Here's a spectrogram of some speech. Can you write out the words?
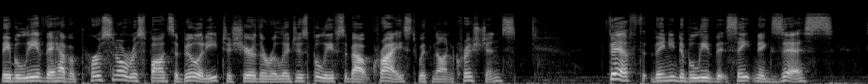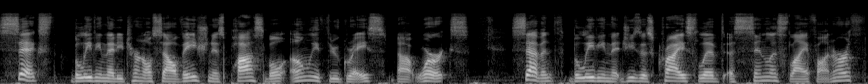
they believe they have a personal responsibility to share their religious beliefs about Christ with non-Christians. Fifth, they need to believe that Satan exists Sixth, believing that eternal salvation is possible only through grace, not works. Seventh, believing that Jesus Christ lived a sinless life on earth.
